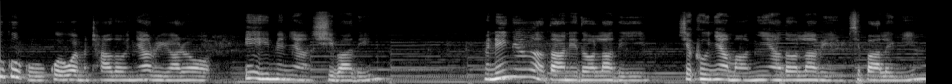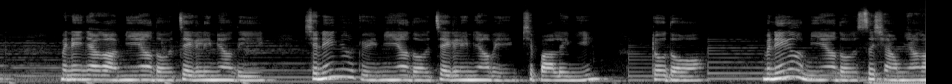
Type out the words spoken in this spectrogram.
ုကုကိုကွယ်ဝဲမထားသောညရီကတော့အေးအေးမြမြရှိပါသည်မင်းညကသာနေသောလသည်ယခုညမှာမြင်ရသောလပင်ဖြစ်ပါလိမ့်မည်မင်းညကမြင်ရသောကြဲကလေးများသည်ယနေ့ညတွင်မြင်ရသောကြဲကလေးများပင်ဖြစ်ပါလိမ့်မည်သို့သော မနေ့ကမြင်ရသောဆက်ရှောင်များက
